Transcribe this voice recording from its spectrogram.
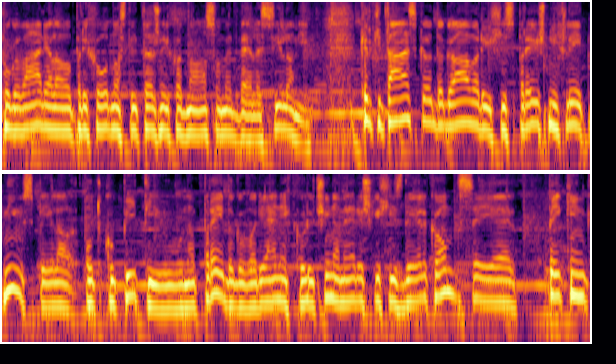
pogovarjala o prihodnosti tržnih odnosov med vele silami. Ker Kitajska v dogovorih iz prejšnjih let ni uspela odkupiti vnaprej dogovorjenih količin ameriških izdelkov, se je Peking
